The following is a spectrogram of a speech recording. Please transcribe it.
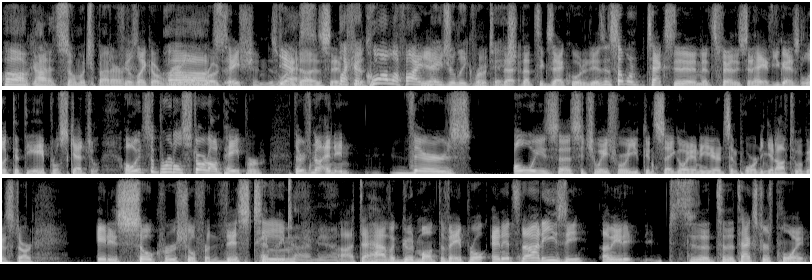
Oh God, it's so much better. Feels like a real uh, rotation is what it does. It like feels, a qualified yeah, major league rotation. That, that's exactly what it is. And someone texted in and it's fair. They said, "Hey, if you guys looked at the April schedule, oh, it's a brutal start on paper. There's no, and, and there's always a situation where you can say going into the year it's important to get off to a good start. It is so crucial for this team time, yeah. uh, to have a good month of April, and it's not easy. I mean, it, to, the, to the texter's point,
